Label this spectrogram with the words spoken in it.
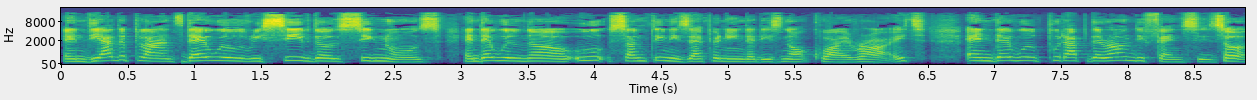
and the other plants, they will receive those signals and they will know, oh, something is happening that is not quite right. And they will put up their own defenses. So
